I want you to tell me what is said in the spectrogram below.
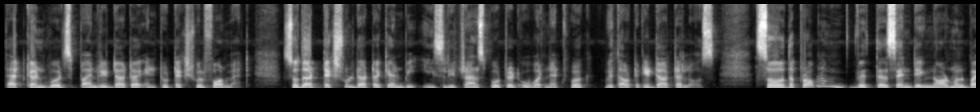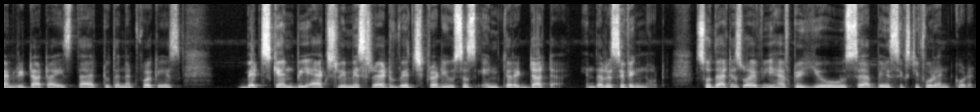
that converts binary data into textual format. So that textual data can be easily transported over network without any data loss. So the problem with uh, sending normal binary data is that to the network is bits can be actually misread which produces incorrect data in the receiving node. So that is why we have to use uh, base 64 encoded.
